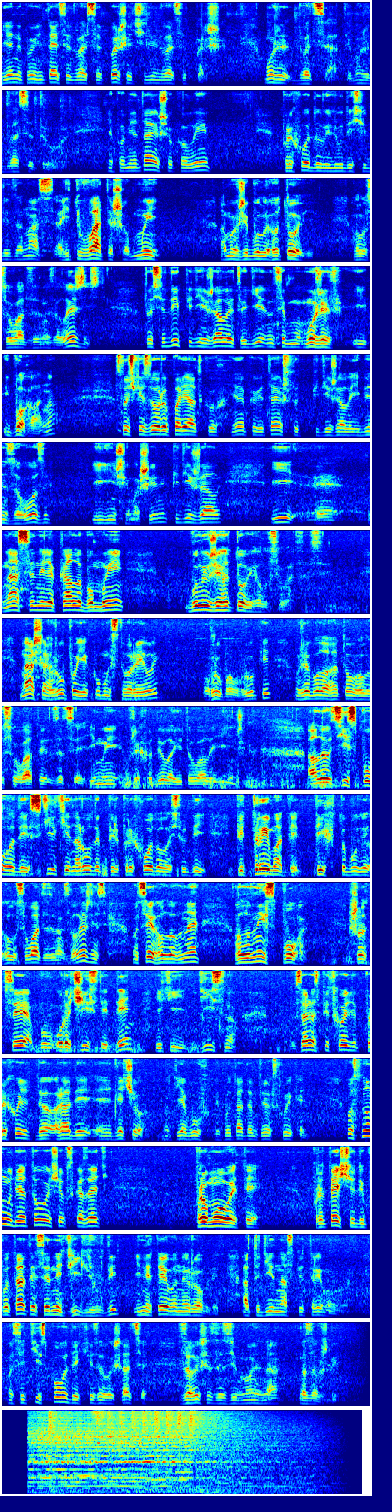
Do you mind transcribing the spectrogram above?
Я не пам'ятаю, це 21 чи не 21. Може 20, може 22. Я пам'ятаю, що коли приходили люди сюди до нас агітувати, щоб ми, а ми вже були готові голосувати за незалежність, то сюди під'їжджали тоді, ну це може і, і погано з точки зору порядку. Я не пам'ятаю, що тут під'їжджали і бензовози, і інші машини під'їжджали. І е, нас це не лякало, бо ми були вже готові голосувати за це. Наша група, яку ми створили, група в групі, вже була готова голосувати за це. І ми вже ходили, агітували і інших. Але оці спогади, скільки народу приходило сюди підтримати тих, хто буде голосувати за незалежність, оце головне, головний спогад, що це був урочистий день, який дійсно зараз підходять, приходять до ради е, для чого? От я був депутатом трьох скликань. В основному для того, щоб сказати, промовити про те, що депутати це не ті люди і не те вони роблять, а тоді нас підтримували. Оце ті спогади, які залишаться, залишаться зі мною на, назавжди.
